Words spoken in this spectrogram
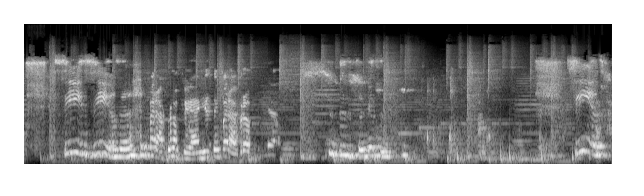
Sí, sí, o sea. Estoy para profe, ¿eh? yo estoy para profe. ya. Sí, o sea,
